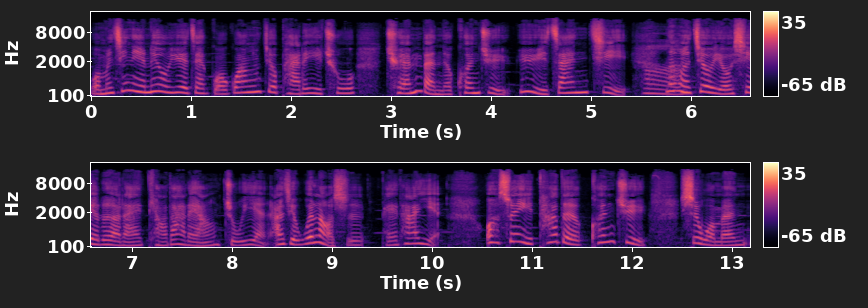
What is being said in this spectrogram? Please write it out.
我们今年六月在国光就排了一出全本的昆剧《玉簪记》，嗯，那么就由谢乐来挑大梁主演，而且温老师陪他演，哇，所以他的昆剧是我们。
